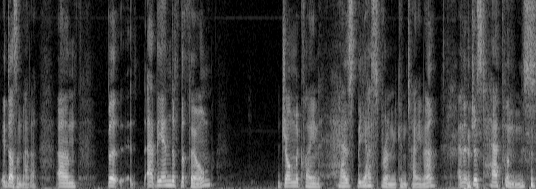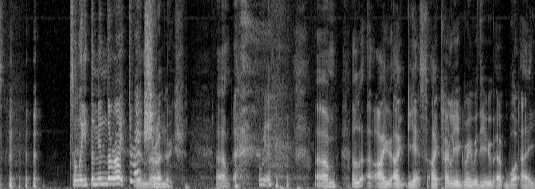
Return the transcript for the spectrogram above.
It doesn't matter. Um, but at the end of the film, John McClane has the aspirin container, and it just happens to lead them in the right direction. In the right direction. Um, um, I, I, yes, I totally agree with you. Uh, what a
